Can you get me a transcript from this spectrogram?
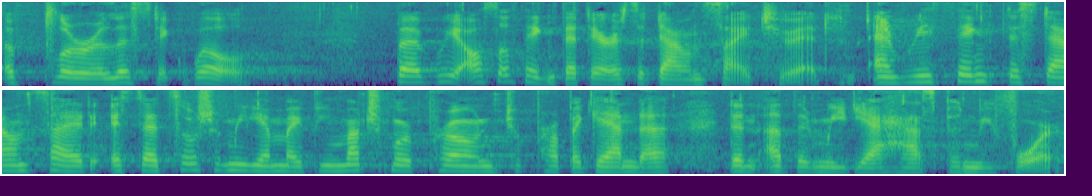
a pluralistic will. But we also think that there is a downside to it. And we think this downside is that social media might be much more prone to propaganda than other media has been before.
